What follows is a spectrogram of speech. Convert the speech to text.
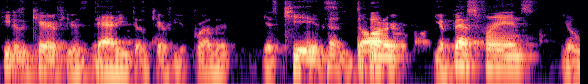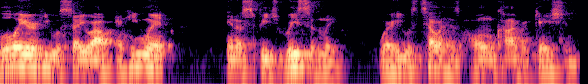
He doesn't care if you're his daddy. He doesn't care if you're your brother, his kids, his daughter your best friends, your lawyer, he will sell you out. And he went in a speech recently where he was telling his own congregation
